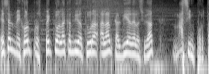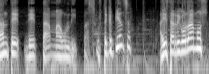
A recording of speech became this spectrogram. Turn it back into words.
es el mejor prospecto a la candidatura a la alcaldía de la ciudad más importante de Tamaulipas. ¿Usted qué piensa? Ahí está Rigo Ramos,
